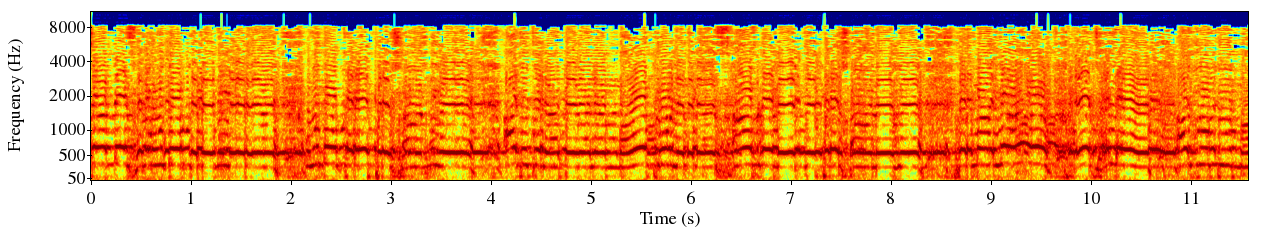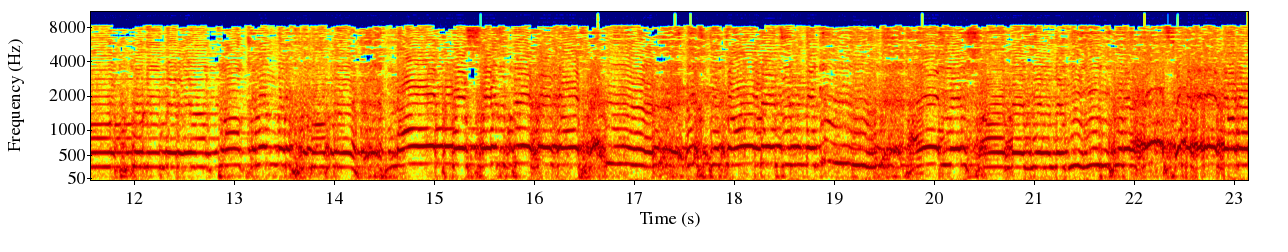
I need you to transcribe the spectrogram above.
چاہتے سن ادو کرے نہیں رہے ادو کرے پریشان نہیں ہوئے۔ اج جناب والا موت کو لگ رہے سامنے لے کے پریشان ہو گئے۔ فرمایا او چلے اجو کی موت تو نہیں ڈریا کیوں کلندر فرما موت کو سمجھتے ہیں غافل اختتام پھر ہے سب ہے بڑا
